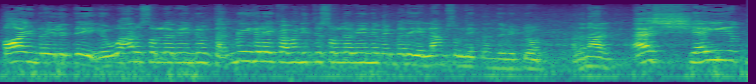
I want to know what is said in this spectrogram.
பா என்ற எழுத்தை எவ்வாறு சொல்ல வேண்டும்? தன்மைகளை கவனித்து சொல்ல வேண்டும் என்பதை எல்லாம் சொல்லி தந்து விட்டோம் அதனால் அஷ்ஷைத்தோன்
